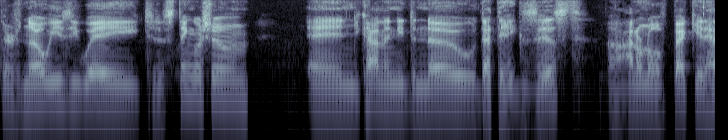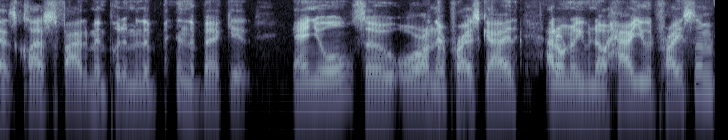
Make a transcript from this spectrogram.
There's no easy way to distinguish them, and you kind of need to know that they exist. Uh, I don't know if Beckett has classified them and put them in the in the Beckett annual, so or on their price guide. I don't even know how you would price them.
